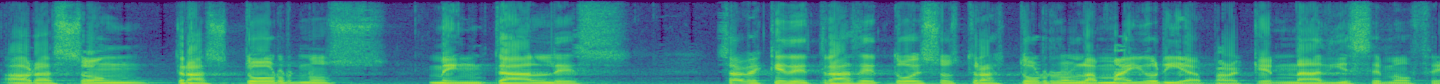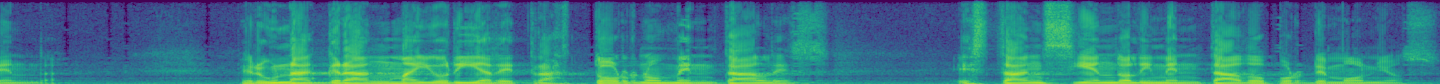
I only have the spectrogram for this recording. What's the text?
ahora son trastornos mentales Sabes que detrás de todos esos trastornos, la mayoría, para que nadie se me ofenda, pero una gran mayoría de trastornos mentales están siendo alimentados por demonios.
